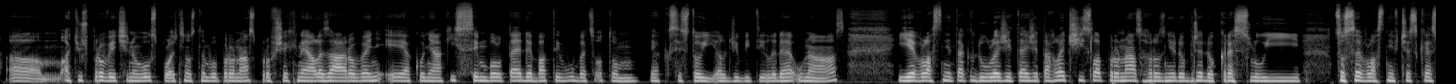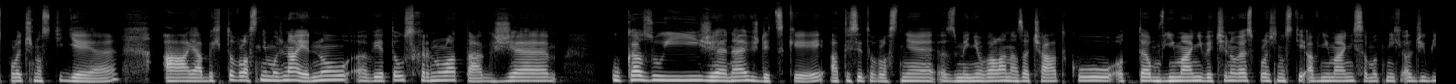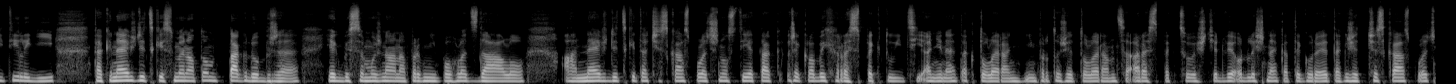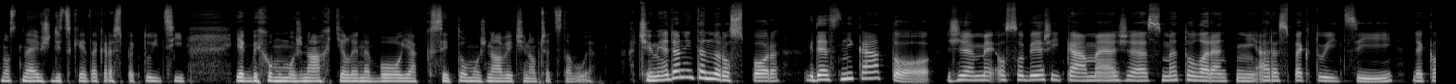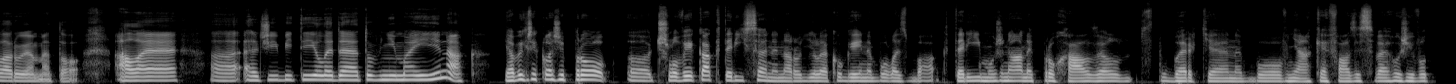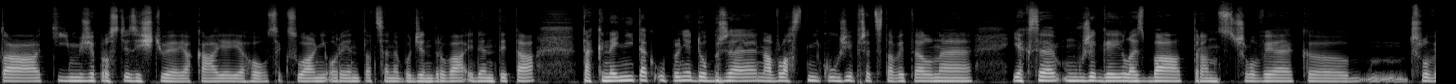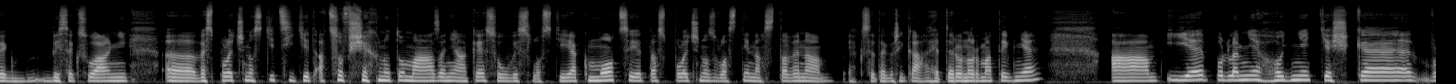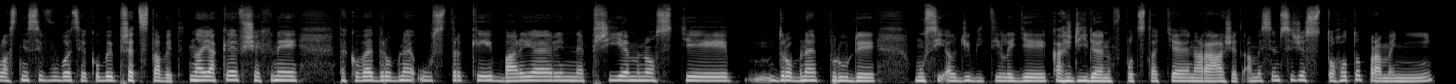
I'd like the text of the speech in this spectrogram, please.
um, ať už pro většinovou společnost nebo pro nás, pro všechny, ale zároveň i jako nějaký symbol té debaty vůbec o tom, jak si stojí LGBT lidé u nás, je vlastně tak důležité, že tahle čísla pro nás hrozně dobře dokreslují, co se vlastně v české společnosti děje. A já bych to vlastně možná jednou větou schrnula tak, že ukazují, že ne vždycky, a ty si to vlastně zmiňovala na začátku o tom vnímání většinové společnosti a vnímání samotných LGBT lidí, tak ne vždycky jsme na tom tak dobře, jak by se možná na první pohled zdálo a ne vždycky ta česká společnost je tak, řekla bych, respektující, ani ne tak tolerantní, protože tolerance a respekt jsou ještě dvě odlišné kategorie, takže česká společnost ne vždycky je tak respektující, jak bychom možná chtěli nebo jak si to možná většina představuje. A čím je daný ten rozpor, kde vzniká to, že my o sobě říkáme, že jsme tolerantní a respektující, deklarujeme to, ale eh, LGBT lidé to vnímají jinak. Já bych řekla, že pro člověka, který se nenarodil jako gay nebo lesba, který možná neprocházel v pubertě nebo v nějaké fázi svého života tím, že prostě zjišťuje, jaká je jeho sexuální orientace nebo genderová identita, tak není tak úplně dobře na vlastní kůži představitelné, jak se může gay, lesba, trans člověk, eh, člověk bisexuální eh, ve společnosti cítit a co všechno to má za nějaké souvislosti, jak moc je ta společnost vlastně vlastně nastavena, jak se tak říká, heteronormativně a je podle mě hodně těžké vlastně si vůbec jakoby představit, na jaké všechny takové drobné ústrky, bariéry, nepříjemnosti, drobné prudy musí LGBT lidi každý den v podstatě narážet. A myslím si, že z tohoto pramení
